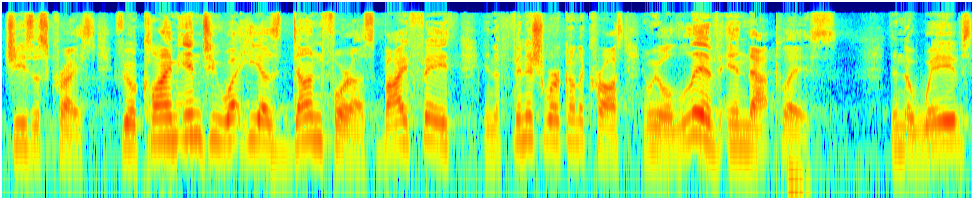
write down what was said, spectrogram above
Jesus Christ, if we will climb into what he has done for us by faith in the finished work on the cross, and we will live in that place, then the waves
